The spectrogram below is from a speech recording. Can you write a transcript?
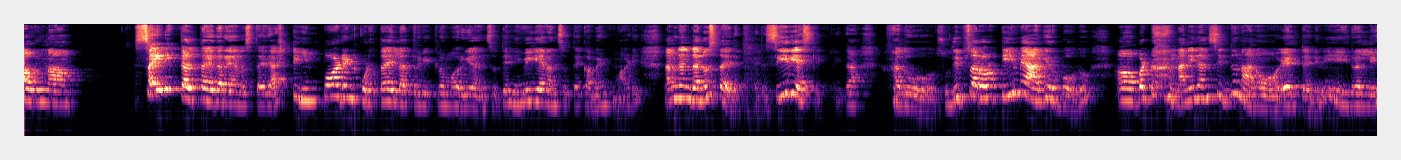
ಅವ್ರನ್ನ ಸೈಡಿಗೆ ತಳ್ತಾ ಇದ್ದಾರೆ ಅನ್ನಿಸ್ತಾ ಇದೆ. ಅಷ್ಟು ಇಂಪಾರ್ಟೆಂಟ್ ಕೊಡ್ತಾ ಇಲ್ಲ ತ್ರಿವಿಕ್ರಮ್ ಅವ್ರಿಗೆ ಅನಿಸುತ್ತೆ. ನಿಮಗೇನು ಅನಿಸುತ್ತೆ ಕಮೆಂಟ್ ಮಾಡಿ. ನನಗಂಗೆ ಅನ್ನಿಸ್ತಾ ಇದೆ. ಆಯಿತಾ? ಸೀರಿಯಸ್ಲಿ ಆಯಿತಾ? ಅದು ಸುದೀಪ್ ಸರ್ ಅವ್ರ ಟೀಮೇ ಆಗಿರ್ಬೋದು. ಬಟ್ ನನಗನ್ಸಿದ್ದು ನಾನು ಹೇಳ್ತಾ ಇದ್ದೀನಿ. ಇದರಲ್ಲಿ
